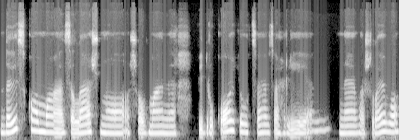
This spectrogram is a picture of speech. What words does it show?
диском, е, залежно, що в мене під рукою, це взагалі не важливо.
